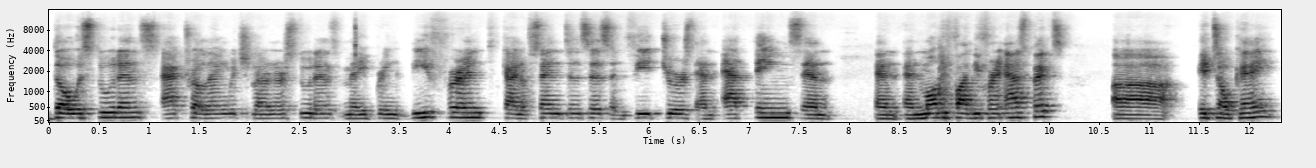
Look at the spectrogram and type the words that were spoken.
though students actual language learner students may bring different kind of sentences and features and add things and and and modify different aspects uh, it's okay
